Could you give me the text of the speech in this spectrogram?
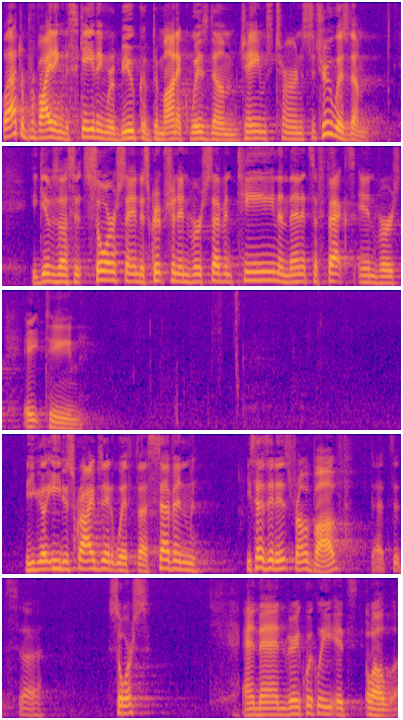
Well, after providing the scathing rebuke of demonic wisdom, James turns to true wisdom. He gives us its source and description in verse 17, and then its effects in verse 18. He, he describes it with uh, seven, he says it is from above. That's its uh, source. And then very quickly, it's, well,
